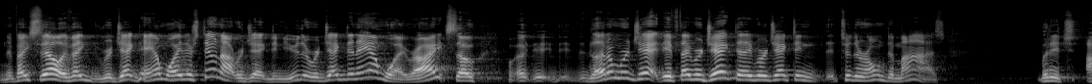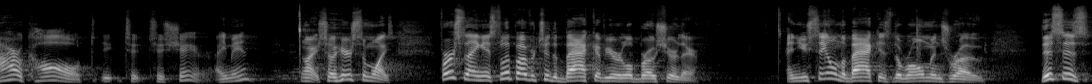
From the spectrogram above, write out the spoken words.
And if they sell, if they reject Amway, they're still not rejecting you. They're rejecting Amway, right? So Uh, uh, let them reject. If they reject, they're rejecting to their own demise. But it's our call to, to, to share. Amen? Amen? All right, so here's some ways. First thing is flip over to the back of your little brochure there. And you see on the back is the Romans Road. This is,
